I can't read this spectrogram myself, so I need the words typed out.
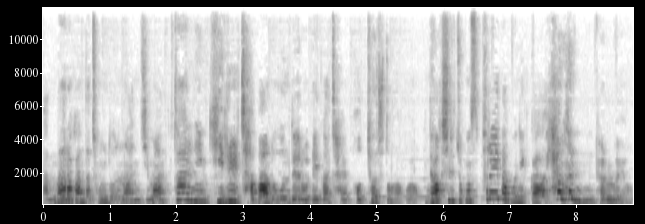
안 날아간다 정도는 아니지만 스타일링 길을 잡아놓은 대로 애가 잘 버텨주더라고요. 근데 확실히 조금 스프레이다 보니까 향은 별로예요.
